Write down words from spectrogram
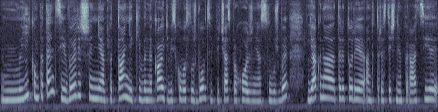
Мої компетенції вирішення питань, які виникають у військовослужбовців під час проходження служби, як на території антитерористичної операції,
